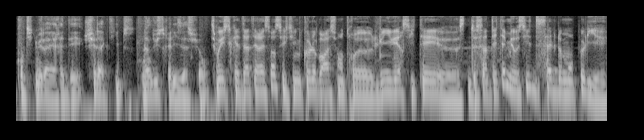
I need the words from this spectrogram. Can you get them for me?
continuer la R&D chez Lactips, l'industrialisation. Oui, ce qui est intéressant, c'est que c'est une collaboration entre l'université euh, de saint mais aussi celle de Montpellier.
